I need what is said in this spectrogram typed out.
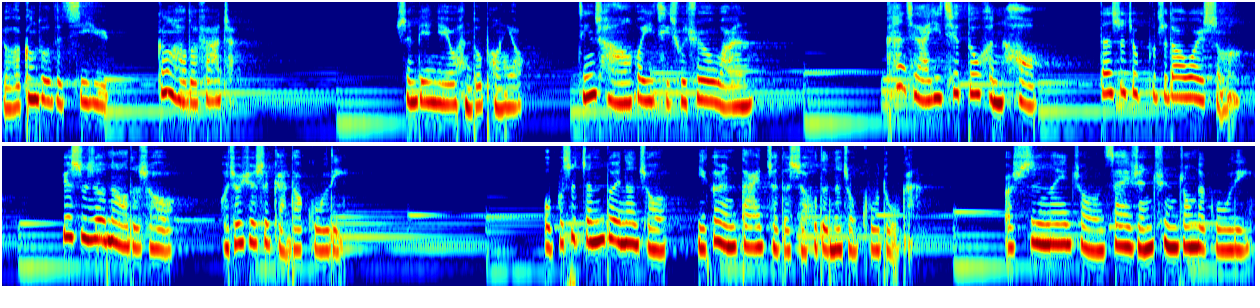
有了更多的机遇，更好的发展。”身边也有很多朋友，经常会一起出去玩。看起来一切都很好，但是就不知道为什么，越是热闹的时候，我就越是感到孤立。我不是针对那种一个人呆着的时候的那种孤独感，而是那一种在人群中的孤立。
